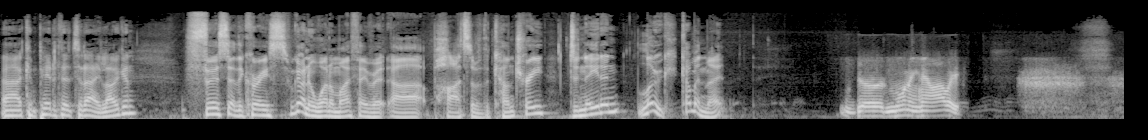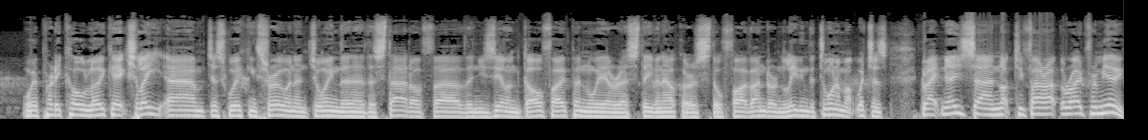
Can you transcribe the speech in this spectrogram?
uh, competitor today, Logan? First at the crease, we're going to one of my favourite uh, parts of the country, Dunedin. Luke, come in, mate. Good morning. How are we? We're pretty cool, Luke, actually. Um, just working through and enjoying the, the start of uh, the New Zealand Golf Open, where uh, Steven Alker is still five under and leading the tournament, which is great news. Uh, not too far up the road from you.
